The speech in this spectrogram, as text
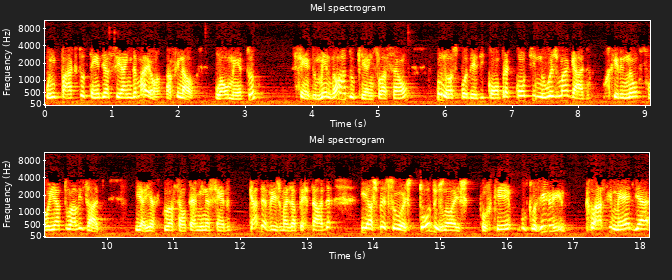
o impacto tende a ser ainda maior. Afinal, o aumento, sendo menor do que a inflação, o nosso poder de compra continua esmagado, porque ele não foi atualizado. E aí a situação termina sendo cada vez mais apertada e as pessoas, todos nós, porque inclusive classe média,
